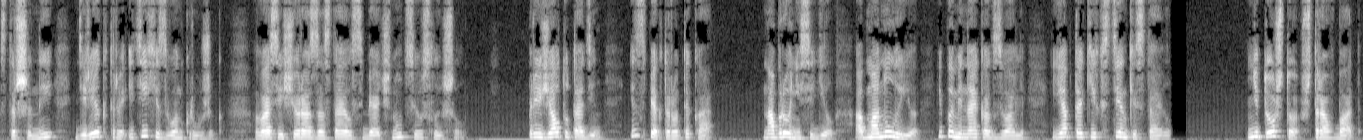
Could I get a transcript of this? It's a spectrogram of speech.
старшины, директора и тихий звон кружек. Вася еще раз заставил себя очнуться и услышал. Приезжал тут один, инспектор ОТК. На броне сидел, обманул ее, и поминай, как звали. Я б таких в стенки ставил. Не то что штрафбат.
